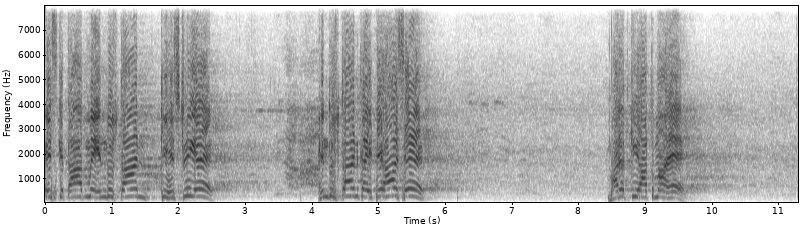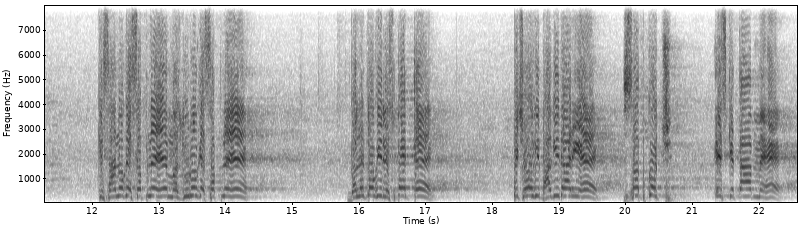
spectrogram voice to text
इस किताब में हिंदुस्तान की हिस्ट्री है। हिंदुस्तान का इतिहास है। भारत की आत्मा है। किसानों के सपने हैं, मजदूरों के सपने हैं। दलितों की रिस्पेक्ट है। पिछड़ों की भागीदारी है। सब कुछ इस किताब में है।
